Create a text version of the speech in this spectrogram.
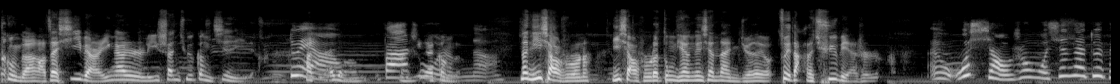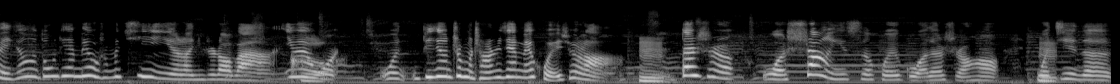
供暖好，在西边应该是离山区更近一点。对呀、八处什么的。那你小时候呢？你小时候的冬天跟现在你觉得有最大的区别是什么？哎呦，我小时候，我现在对北京的冬天没有什么记忆了，你知道吧？因为我我毕竟这么长时间没回去了。嗯但是我上一次回国的时候，我嗯记得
